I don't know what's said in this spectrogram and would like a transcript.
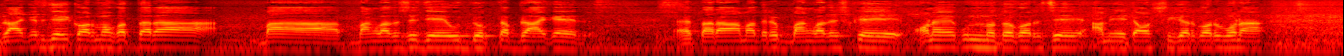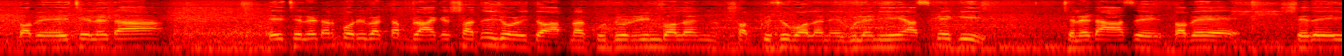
ব্র্যাকের যে কর্মকর্তারা বা বাংলাদেশে যে উদ্যোক্তা ব্র্যাকের তারা আমাদের বাংলাদেশকে অনেক উন্নত করেছে, আমি এটা অস্বীকার করব না। তবে এই ছেলেটা, এই ছেলেটার পরিবারটা ব্র্যাকের সাথেই জড়িত। আপনার ক্ষুদ্র ঋণ বলেন সব কিছু বলেন, এগুলো নিয়ে আজকে কি ছেলেটা আছে? তবে সে এই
